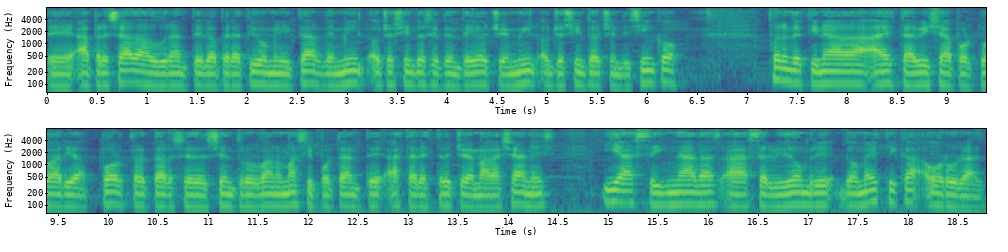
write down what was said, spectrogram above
eh, apresadas durante el operativo militar de 1878 y 1885, fueron destinadas a esta villa portuaria por tratarse del centro urbano más importante hasta el estrecho de Magallanes y asignadas a servidumbre doméstica o rural.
